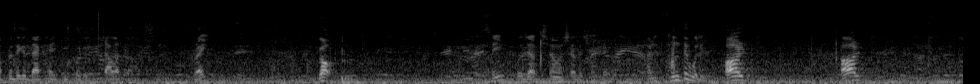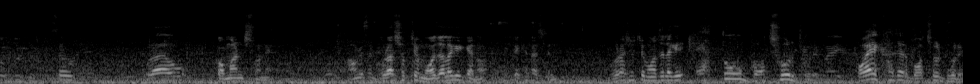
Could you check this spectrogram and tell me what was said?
আপনাদেরকে দেখাই কি করে চালাতে রাইট গো সেই ও যাচ্ছে আমার সাথে সাথে। আমি থামতে বলি। হল্ট হল্ট ওরাও কমান্ড শোনে। আমার কাছে ঘোড়া সবচেয়ে মজা লাগে কেন? এখানে আসেন। ঘোড়া সবচেয়ে মজা লাগে এত বছর ধরে, কয়েক হাজার বছর ধরে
